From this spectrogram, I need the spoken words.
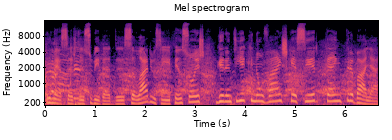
Promessas de subida de salários e pensões, garantia que não vai esquecer quem trabalha.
